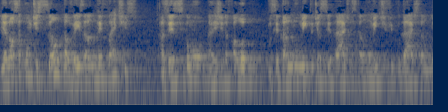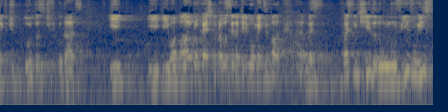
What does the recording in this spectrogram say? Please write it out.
E a nossa condição, talvez, ela não reflete isso. Às vezes, como a Regina falou, você está num momento de ansiedade, você está num momento de dificuldade, está num momento de lutas e dificuldades, e, e, e uma palavra profética para você naquele momento, você fala, cara, mas faz sentido, eu não, não vivo isso,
